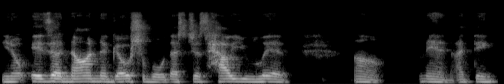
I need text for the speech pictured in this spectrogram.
you know is a non-negotiable. That's just how you live. Um man i think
